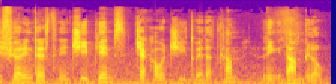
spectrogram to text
If you are interested in cheap games, check out g2a.com, link down below.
